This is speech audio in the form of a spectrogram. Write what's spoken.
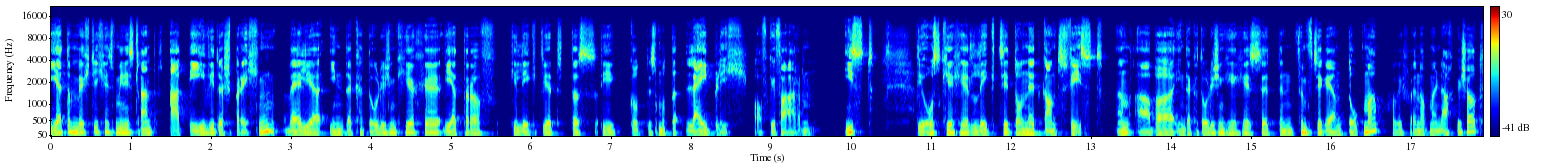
Ja, da möchte ich als Ministrant AD widersprechen, weil ja in der katholischen Kirche Wert darauf gelegt wird, dass die Gottesmutter leiblich aufgefahren ist. Die Ostkirche legt sie da nicht ganz fest. Aber in der katholischen Kirche ist seit den 50er Jahren Dogma, habe ich vorhin nochmal nachgeschaut,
